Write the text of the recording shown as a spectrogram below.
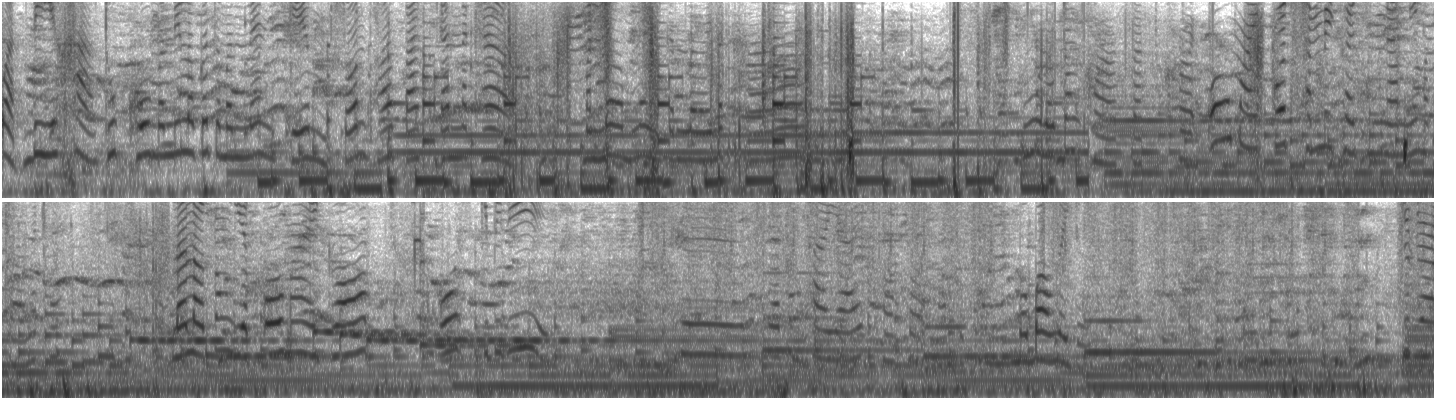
สวัสดีค่ะ ทุกคนวันนี้เราก็จะมาเล่นเกมซ่อนผ่าตัดกันนะคะ มันเริ่มเล่นกันเลยนะคะรู้เราต้องผ่าตัดใครโอ้ my god ฉันไม่เคยทำงานนี้มาก่อนนะคะ แล้วเราต้องเย็บโอ้ my god โอ้สกิปปี้คือเราต้องทายาขอก่อนเบาๆเลยเดู จะได้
